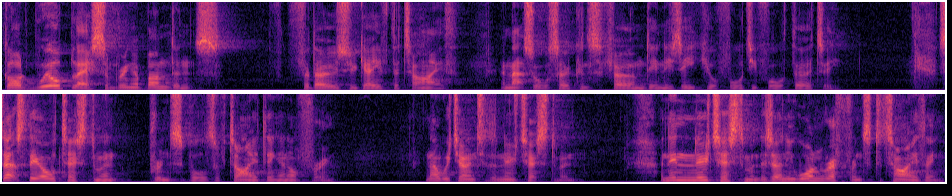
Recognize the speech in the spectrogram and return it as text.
God will bless and bring abundance for those who gave the tithe. And that's also confirmed in Ezekiel 44:30. So that's the Old Testament principles of tithing and offering. Now we turn to the New Testament. And in the New Testament, there's only one reference to tithing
